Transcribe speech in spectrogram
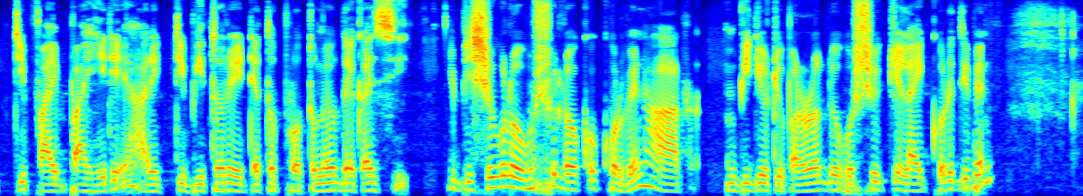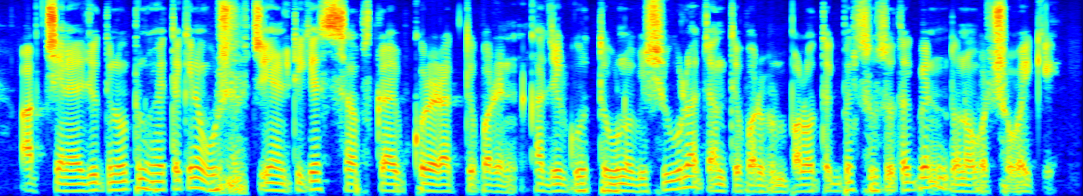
একটি পাইপ বাহিরে আর একটি ভিতরে, এটা তো প্রথমেও দেখাইছি। এই বিষয়গুলো অবশ্যই লক্ষ্য করবেন আর ভিডিওটি ভালো লাগলে অবশ্যই একটি লাইক করে দিবেন। আর চ্যানেল যদি নতুন হয়ে থাকেন, অবশ্যই চ্যানেলটিকে সাবস্ক্রাইব করে রাখতে পারেন। কাজের গুরুত্বপূর্ণ বিষয়গুলো জানতে পারবেন। ভালো থাকবেন, সুস্থ থাকবেন। ধন্যবাদ সবাইকে।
